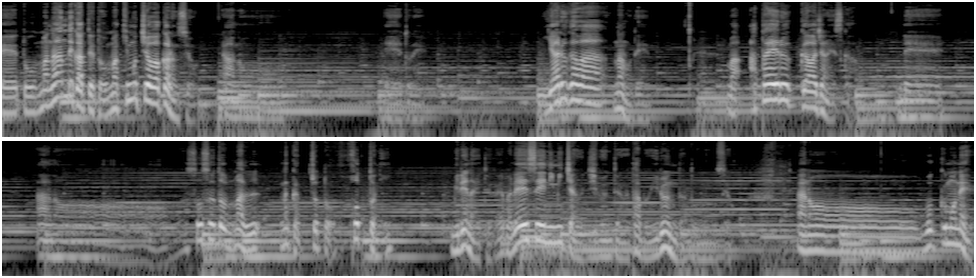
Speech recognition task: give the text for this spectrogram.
えっ、と、まあ、なんでかっていうと、まあ、気持ちはわかるんですよ。あのーえっ、とね、やる側なので、まあ、与える側じゃないですか。で、あのーそうすると、まあ、なんかちょっとホットに見れないというか、やっぱ冷静に見ちゃう自分っていうのが多分いるんだと思うんですよ。あのー僕もね、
